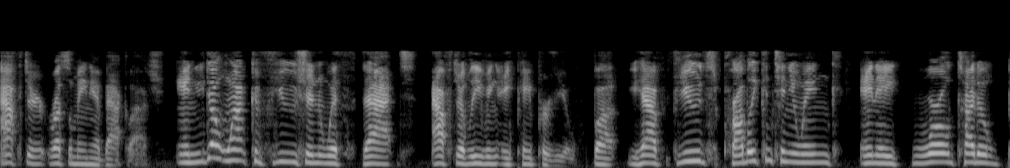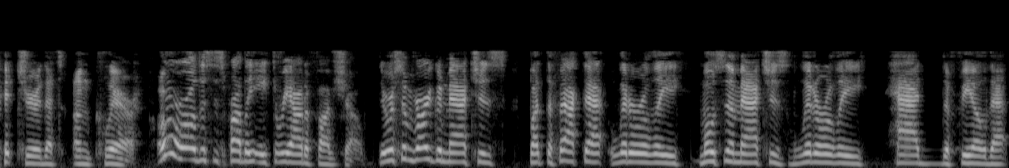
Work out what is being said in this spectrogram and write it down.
after WrestleMania Backlash. And you don't want confusion with that after leaving a pay per view. But you have feuds probably continuing in a world title picture that's unclear. Overall, this is probably a 3 out of 5 show. There were some very good matches, but the fact that literally most of the matches literally had the feel that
